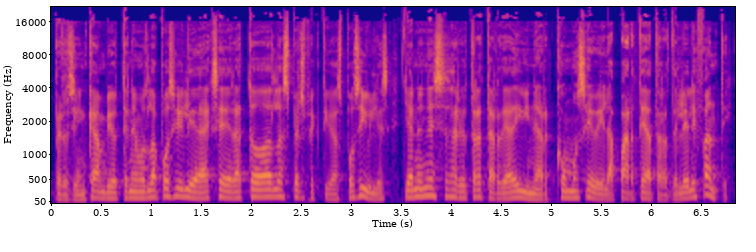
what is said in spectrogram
Pero si en cambio tenemos la posibilidad de acceder a todas las perspectivas posibles, ya no es necesario tratar de adivinar cómo se ve la parte de atrás del elefante.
